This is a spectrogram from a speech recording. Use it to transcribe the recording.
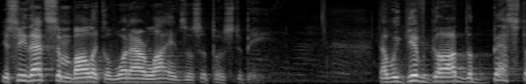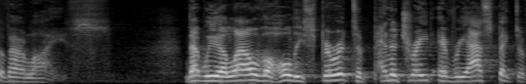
You see, that's symbolic of what our lives are supposed to be. That we give God the best of our lives. That we allow the Holy Spirit to penetrate every aspect of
